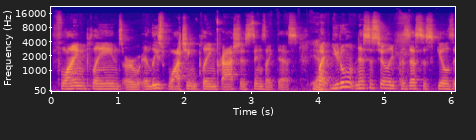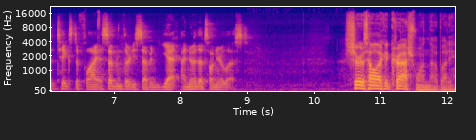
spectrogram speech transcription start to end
flying planes or at least watching plane crashes, things like this. Yeah. But you don't necessarily possess the skills it takes to fly a 737 yet. I know that's on your list. Sure as hell I could crash one though, buddy.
